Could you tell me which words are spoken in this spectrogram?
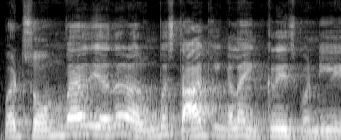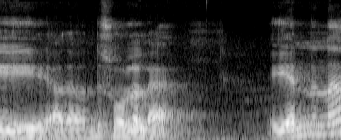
பட் சொம்பாதி அதை ரொம்ப ஸ்டாக்கிங்கெல்லாம் என்கரேஜ் பண்ணி அதை வந்து சொல்லலை. என்னென்னா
